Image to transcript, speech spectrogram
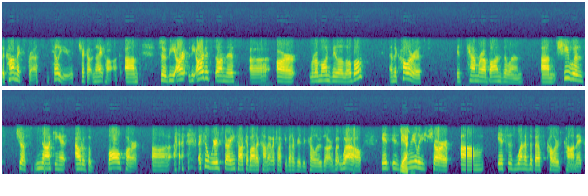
the comics press, to tell you to check out Nighthawk. Um, so the art the artists on this uh, are Ramon Villalobos, and the colorist is Tamara Bonvillain. Um, she was just knocking it out of the ballpark Uh, I feel weird starting to talk about a comic by talking about how great the colors are, but wow, it is Yeah. really sharp. Um, this is one of the best colored comics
